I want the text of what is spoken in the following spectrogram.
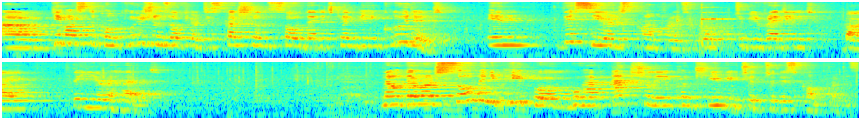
um, give us the conclusions of your discussions so that it can be included in this year's conference book to be readied by the year ahead. Now, there are so many people who have actually contributed to this conference.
